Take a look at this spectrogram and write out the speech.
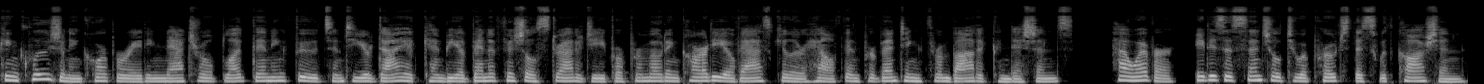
Conclusion Incorporating natural blood thinning foods into your diet can be a beneficial strategy for promoting cardiovascular health and preventing thrombotic conditions. However, it is essential to approach this with caution,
